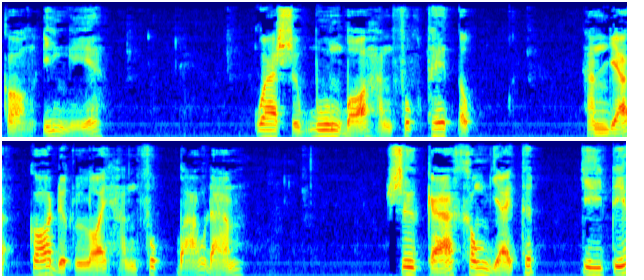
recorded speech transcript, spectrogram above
còn ý nghĩa. Qua sự buông bỏ hạnh phúc thế tục, hành giả có được loại hạnh phúc bảo đảm. Sư cả không giải thích chi tiết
